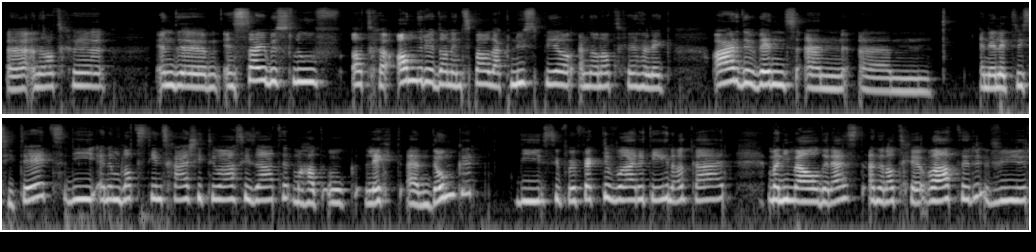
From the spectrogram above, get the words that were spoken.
Eh, en dan had je in, de, in Cybersleuth had je andere dan in het spel dat ik nu speel. En dan had je gelijk aarde, wind en, en elektriciteit die in een bladsteenschaar situatie zaten. Maar had ook licht en donker die super waren tegen elkaar. Maar niet met al de rest. En dan had je water, vuur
